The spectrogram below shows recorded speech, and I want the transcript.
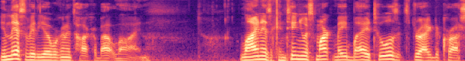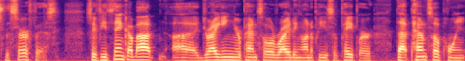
In this video, we're going to talk about line. Line is a continuous mark made by a tool as it's dragged across the surface. So if you think about uh, dragging your pencil, writing on a piece of paper, that pencil point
